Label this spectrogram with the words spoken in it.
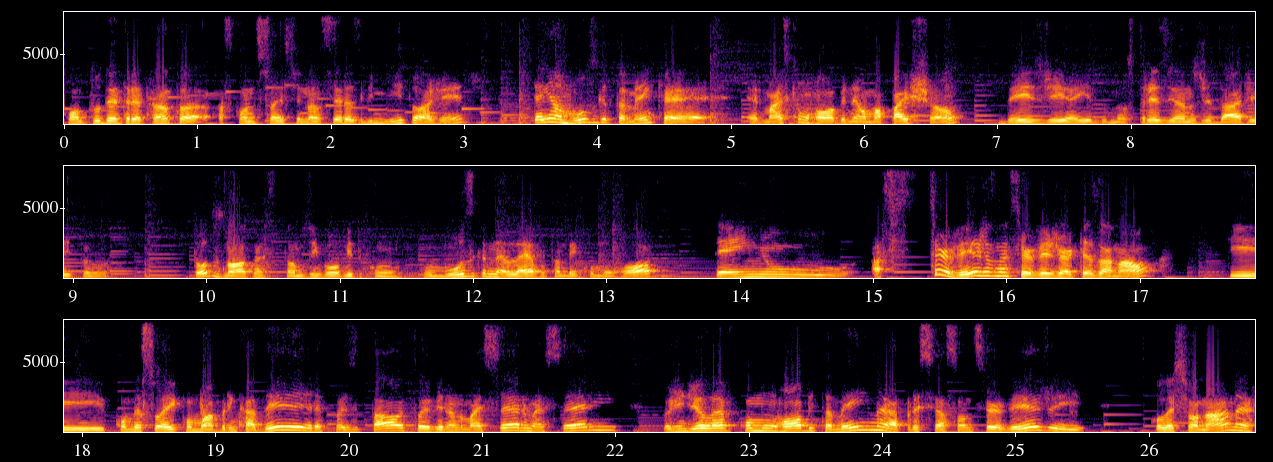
contudo, entretanto, as condições financeiras limitam a gente. Tem a música também, que é, é mais que um hobby, né? É uma paixão. Desde aí dos meus 13 anos de idade aí, tô- todos nós né, estamos envolvidos com, com música, né? Levo também como um hobby. Tenho as cervejas, né? Cerveja artesanal, que começou aí como uma brincadeira, coisa e tal, e foi virando mais sério, mais sério. E hoje em dia eu levo como um hobby também, né? Apreciação de cerveja e colecionar, né?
